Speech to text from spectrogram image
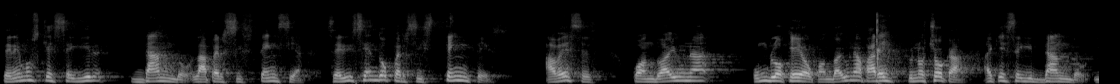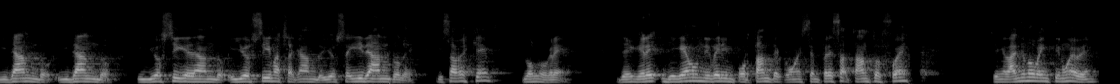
Tenemos que seguir dando, la persistencia, seguir siendo persistentes. A veces, cuando hay una, un bloqueo, cuando hay una pared que uno choca, hay que seguir dando y dando y dando. Y yo sigue dando y yo sigue machacando y yo seguí dándole. ¿Y sabes qué? Lo logré. Llegué, llegué a un nivel importante con esta empresa. Tanto fue que en el año 99,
